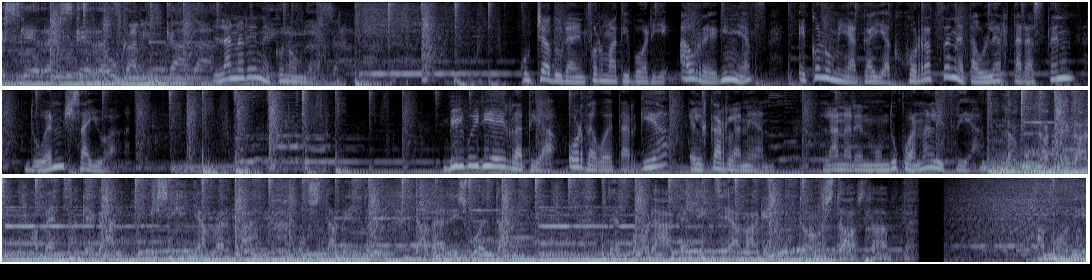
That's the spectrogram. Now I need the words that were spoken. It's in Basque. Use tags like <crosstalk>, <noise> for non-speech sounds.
Eskerra, eskerra, ukabilkada Lanaren ekonomia. Kutsadura informatiboari aurre eginez, ekonomia gaiak jorratzen eta ulertarazten duen saioa. Bilbo iria irratia, hor dago eta argia, elkarlanean. Lanaren munduko analizia. Lagunak egan, ametsak egan, izkinan bertan, usta bildu, eta berriz bueltan. Denbora gelditzea bagenu, don't stop, stop. Amodi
